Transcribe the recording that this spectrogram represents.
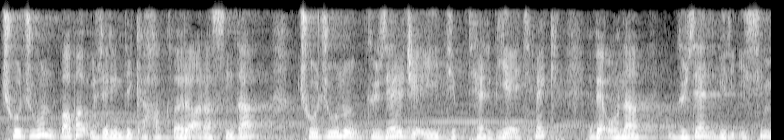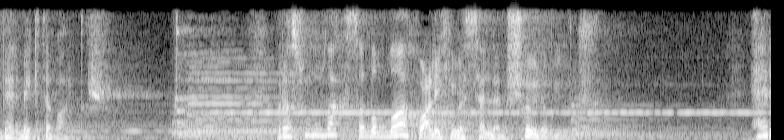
çocuğun baba üzerindeki hakları arasında çocuğunu güzelce eğitip terbiye etmek ve ona güzel bir isim vermek de vardır. Resulullah sallallahu aleyhi ve sellem şöyle buyurur. Her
